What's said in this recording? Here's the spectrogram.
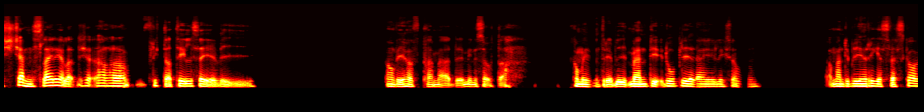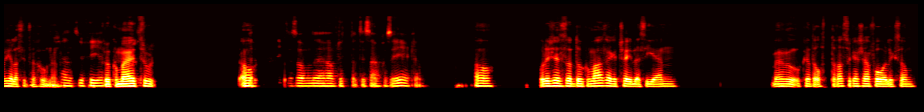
känsla i det hela. Det känns, han har flyttat till, säger vi, om vi det här med Minnesota. Kommer inte det bli, men det, då blir han ju liksom, ja men det blir en resväska av hela situationen. Känns ju fel. Då kommer jag ju tro, ja, Lite som när han flyttade till San Jose egentligen. ja. Och det känns som att då kommer han säkert tradas igen. Men åker till Ottawa så kanske han får liksom,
